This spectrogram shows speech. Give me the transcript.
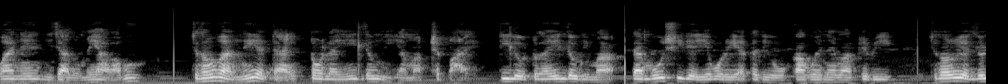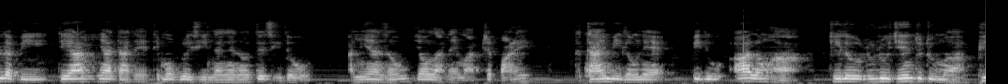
ဝမ်းနည်းနေကြလို့မရပါဘူးကျွန်တော်တို့ကနေ့ရက်တိုင်းတော်လှန်ရေးလုပ်နေရမှာဖြစ်ပါတယ် ဒီလိုတော်လှန်ရေးလုပ်နေမှတန်ဖိုးရှိတဲ့ရဲဘော်တွေရဲ့အသက်တွေကိုကာကွယ်နိုင်မှာဖြစ်ပြီးကျွန်တော်တို့ရဲ့လွတ်လပ်ပြီးတရားမျှတတဲ့ဒီမိုကရေစီနိုင်ငံတော်တည်စီတို့အမြန်ဆုံးရောက်လာနိုင်မှာဖြစ်ပါတယ်။တတိုင်းပြည်လုံးနဲ့ပြည်သူအလုံးဟာဒီလိုလူလူချင်းတူတူမှာဖိ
